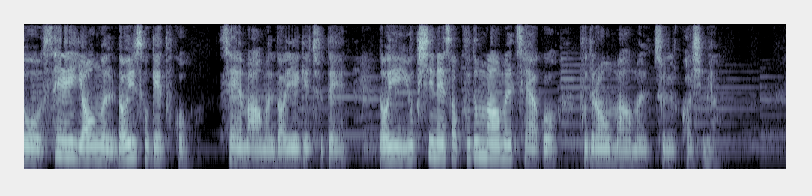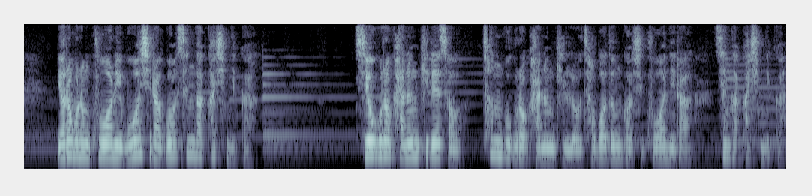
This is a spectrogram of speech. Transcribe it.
또 새 영을 너희 속에 두고 새 마음을 너희에게 주되 너희 육신에서 굳은 마음을 제하고 부드러운 마음을 줄 것이며 여러분은 구원이 무엇이라고 생각하십니까? 지옥으로 가는 길에서 천국으로 가는 길로 접어든 것이 구원이라 생각하십니까?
